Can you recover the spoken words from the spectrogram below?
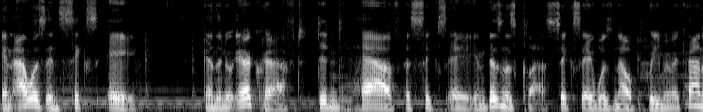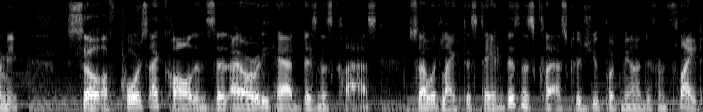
And I was in 6A and the new aircraft didn't have a 6A in business class. 6A was now premium economy. So, of course, I called and said I already had business class, so I would like to stay in business class. Could you put me on a different flight?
